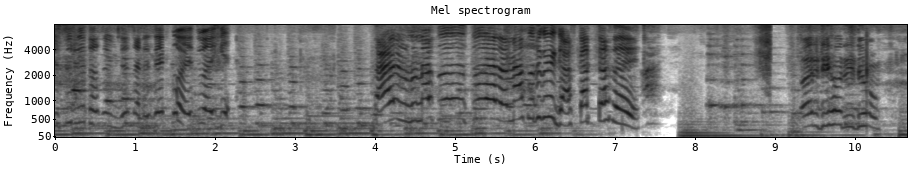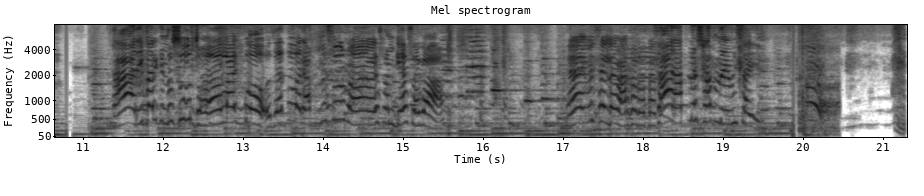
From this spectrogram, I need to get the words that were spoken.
Justru itu saja ada zeko itu lagi. Saya nuna tuh tuh nuna tuh juga gas kaca sih. Ready হো রেডি হো স্যার এবার কিন্তু শুধু ধরা লাগবো। যাতে পারে আপনি করেন গেছে গা হ্যাঁ আমি ছেলে বার করো আপনার সামনে আমি চাই এই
